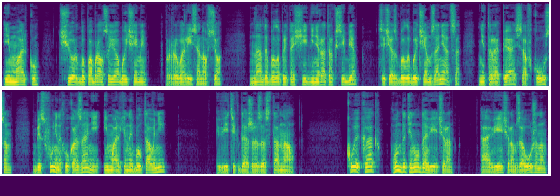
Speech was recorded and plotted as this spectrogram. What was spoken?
И Мальку, черт бы побрал с ее обычаями. Провались оно все. Надо было притащить генератор к себе — Сейчас было бы чем заняться, не торопясь, со вкусом, без Фуниных указаний и Малькиной болтовни. Витик даже застонал. Кое-как он дотянул до вечера, а вечером за ужином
